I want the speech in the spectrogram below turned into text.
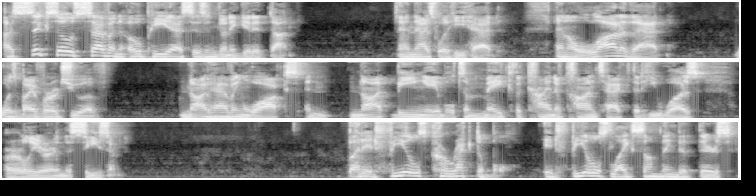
A 607 OPS isn't going to get it done. And that's what he had. And a lot of that was by virtue of not having walks and not being able to make the kind of contact that he was earlier in the season. But it feels correctable. It feels like something that there's,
